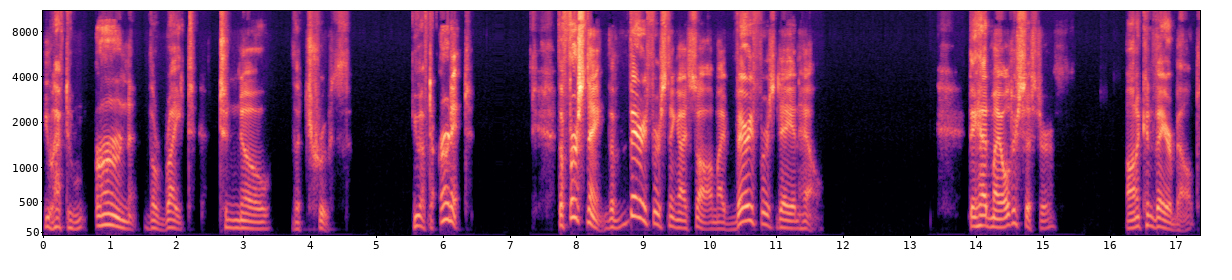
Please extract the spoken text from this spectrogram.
You have to earn the right to know the truth. You have to earn it. The first thing, the very first thing I saw, my very first day in hell, they had my older sister on a conveyor belt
